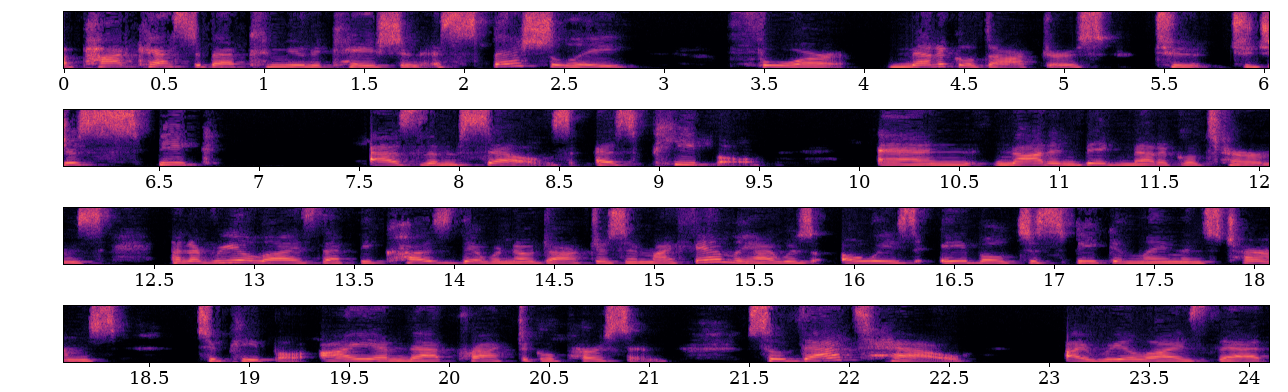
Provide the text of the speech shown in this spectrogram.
a podcast about communication, especially for medical doctors to, to just speak as themselves, as people, and not in big medical terms. And I realized that because there were no doctors in my family, I was always able to speak in layman's terms to people. I am that practical person. So that's how I realized that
